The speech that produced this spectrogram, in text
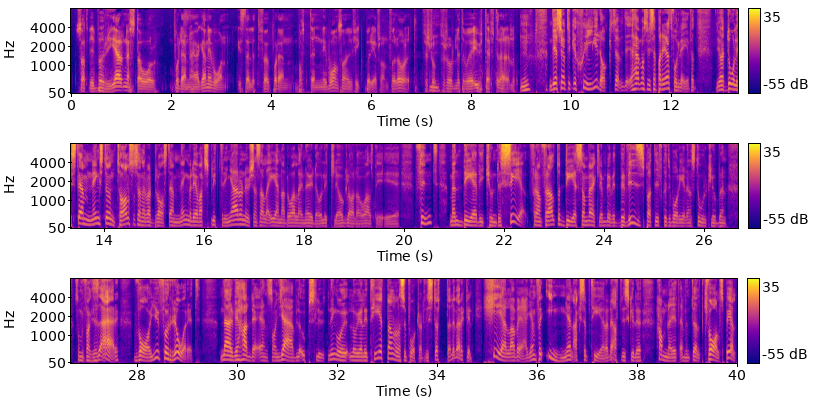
Så att vi börjar nästa år på den höga nivån istället för på den bottennivån som vi fick börja från förra året. Förstår, Mm. förstår du lite vad jag är ute efter här eller? Mm. Det som jag tycker skiljer dock, här måste vi separera två grejer för att det har varit dålig stämning stundtals och sen har det varit bra stämning men det har varit splittringar och nu känns alla enade och alla är nöjda och lyckliga och glada och allt är, är fint. Men det vi kunde se, framförallt och det som verkligen blev ett bevis på att IFK Göteborg är den storklubben som vi faktiskt är, var ju förra året när vi hade en sån jävla uppslutning och lojalitet bland alla supportrar att vi stöttade verkligen hela vägen för ingen accepterade att vi skulle hamna i ett eventuellt kvalspel.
